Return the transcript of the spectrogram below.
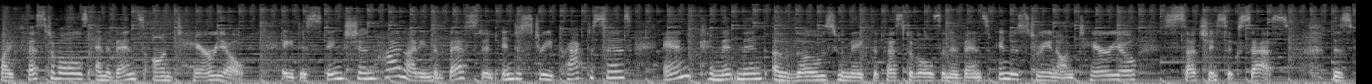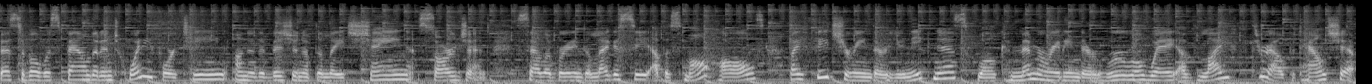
by Festivals and Events Ontario, a distinction highlighting the best in industry practices and commitment of those who make the festivals and events industry in Ontario such a success. This festival was founded in 2014 under the vision of the late Shane Sargent, celebrating the legacy of the small halls by featuring their uniqueness while commemorating their rural way of life throughout the township.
